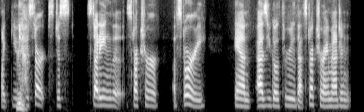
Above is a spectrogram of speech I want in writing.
Like you, yeah. you start just studying the structure of story, and as you go through that structure, I imagine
